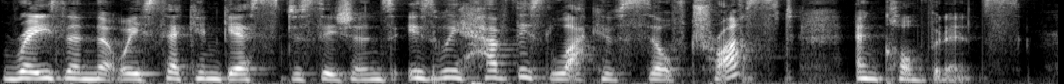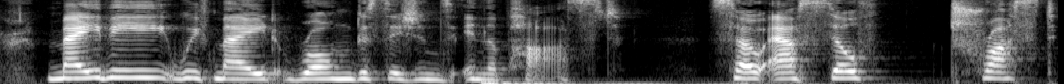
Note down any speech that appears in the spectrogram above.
reason that we second guess decisions is we have this lack of self trust and confidence. Maybe we've made wrong decisions in the past. So our self trust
